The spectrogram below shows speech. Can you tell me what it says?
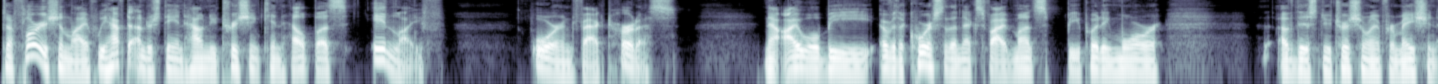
to flourish in life, we have to understand how nutrition can help us in life, or in fact, hurt us. Now, I will be, over the course of the next five months, be putting more of this nutritional information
